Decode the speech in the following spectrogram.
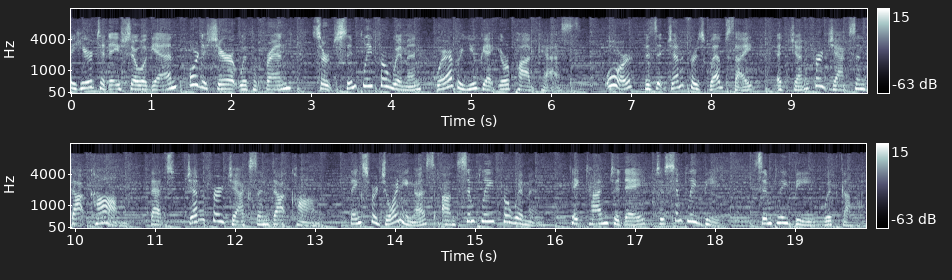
To hear today's show again or to share it with a friend, search Simply for Women wherever you get your podcasts. Or visit Jennifer's website at jenniferjackson.com. That's jenniferjackson.com. Thanks for joining us on Simply for Women. Take time today to simply be, simply be with God.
